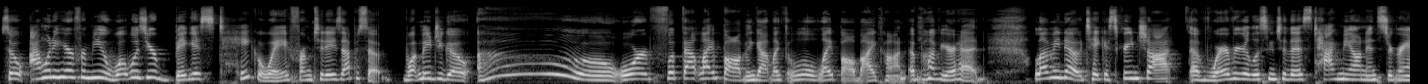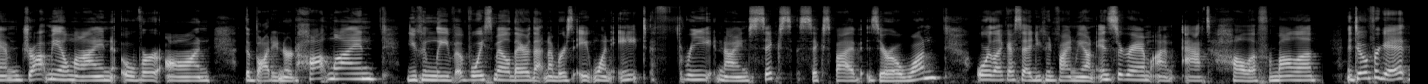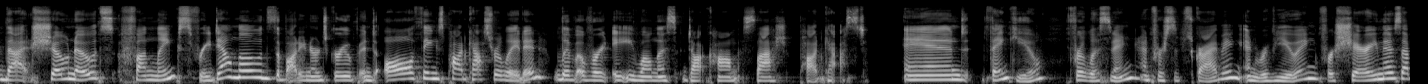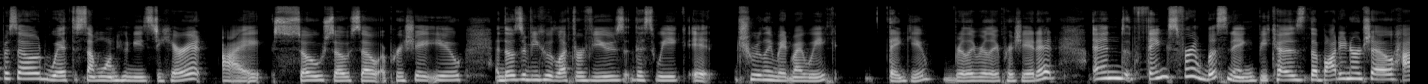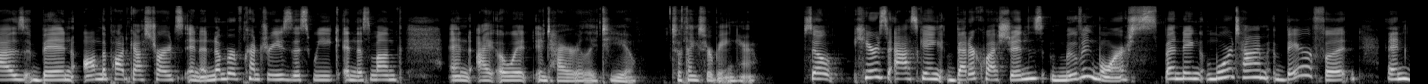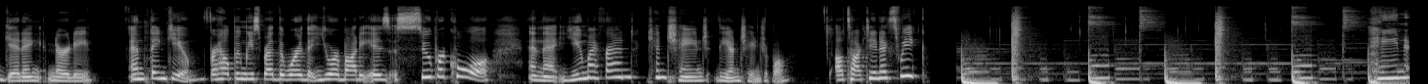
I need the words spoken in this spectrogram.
So, I want to hear from you. What was your biggest takeaway from today's episode? What made you go, oh, or flip that light bulb and got like the little light bulb icon above your head. Let me know. Take a screenshot of wherever you're listening to this, tag me on Instagram, drop me a line over on the Body Nerd hotline. You can leave a voicemail there. That number is 818 396 6501. Or, like I said, you can find me on Instagram. I'm at Hala from Formala. And don't forget that show notes, fun links, free downloads, the Body Nerds group, and all things podcast related live over at aewellness.com slash podcast. And thank you for listening and for subscribing and reviewing, for sharing this episode with someone who needs to hear it. I so, so, so appreciate you. And those of you who left reviews this week, it truly made my week thank you. Really, really appreciate it. And thanks for listening because the Body Nerd Show has been on the podcast charts in a number of countries this week and this month, and I owe it entirely to you. So thanks for being here. So here's asking better questions, moving more, spending more time barefoot, and getting nerdy. And thank you for helping me spread the word that your body is super cool and that you, my friend, can change the unchangeable. I'll talk to you next week.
